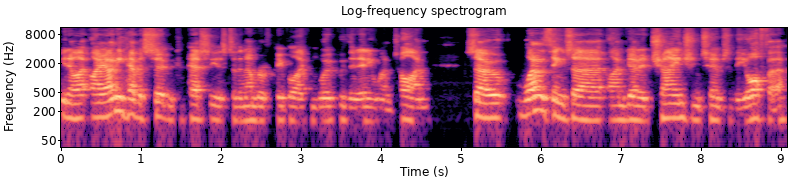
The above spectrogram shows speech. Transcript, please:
you know, I, I only have a certain capacity as to the number of people I can work with at any one time. So one of the things uh, I'm going to change in terms of the offer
